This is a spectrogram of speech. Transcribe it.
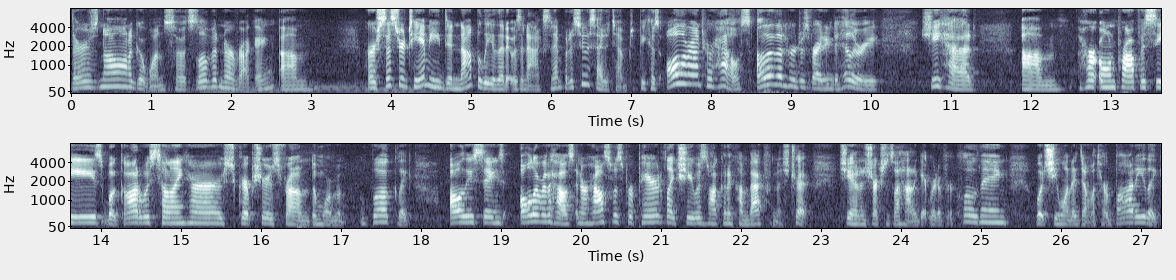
there's not a lot of good ones, so it's a little bit nerve wracking. Um, her sister Tammy did not believe that it was an accident, but a suicide attempt, because all around her house, other than her just writing to Hillary, she had um, her own prophecies, what God was telling her, scriptures from the Mormon book, like all these things all over the house. And her house was prepared like she was not going to come back from this trip. She had instructions on how to get rid of her clothing, what she wanted done with her body. Like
